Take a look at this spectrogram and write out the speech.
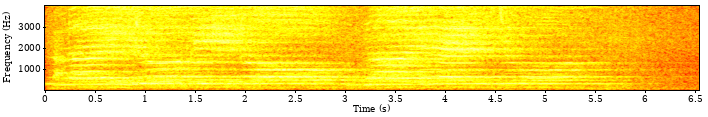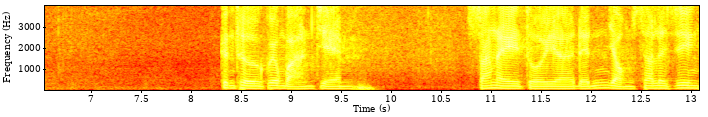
Lời Chúa Kitô, lời khen Chúa. Kính thưa quý ông bà anh chị em, sáng nay tôi à, đến dòng Salesian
